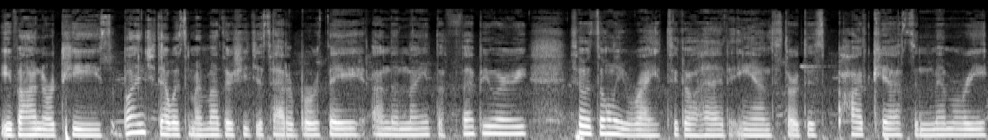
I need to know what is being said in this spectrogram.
Yvonne Ortiz Bunch. That was my mother. She just had her birthday on the 9th of February. So it's only right to go ahead and start this podcast in memory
